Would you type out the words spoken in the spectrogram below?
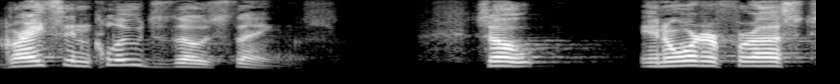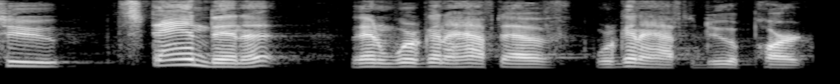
Grace includes those things. So, in order for us to stand in it, then we're going to have to have we're going to have to do a part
